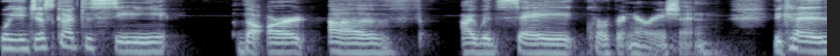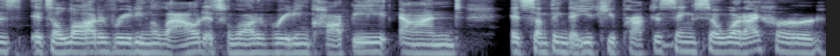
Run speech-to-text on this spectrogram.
Well, you just got to see the art of I would say corporate narration because it's a lot of reading aloud, it's a lot of reading copy, and it's something that you keep practicing. So, what I heard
